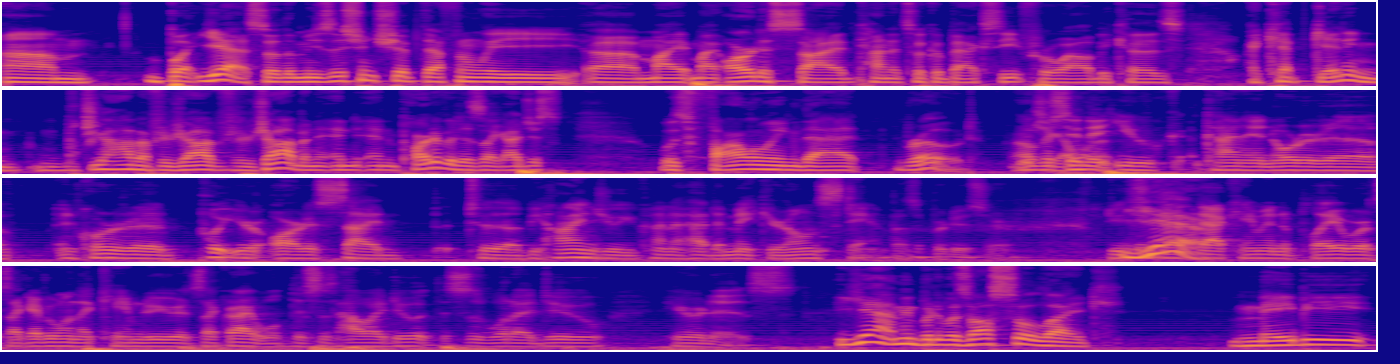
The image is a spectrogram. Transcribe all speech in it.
Um, but yeah, so the musicianship definitely, uh, my my artist side kind of took a back seat for a while because I kept getting job after job after job, and and, and part of it is like I just was following that road. I Would was you like, say I that you kind of, in order to, in order to put your artist side to behind you, you kind of had to make your own stamp as a producer? Do you think Yeah. that, that came into play where it's like everyone that came to you, it's like, all right, well, this is how I do it. This is what I do. Here it is. Yeah, I mean, but it was also like maybe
